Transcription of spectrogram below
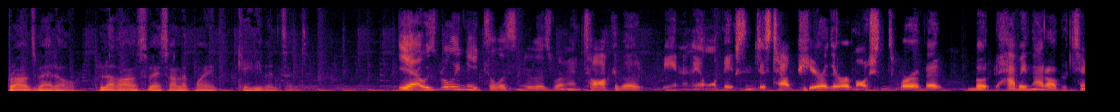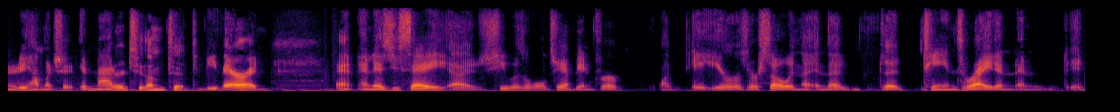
Bronze medal, Laurence Vincent Lapointe, Katie Vincent. yeah, it was really neat to listen to those women talk about being in the Olympics and just how pure their emotions were about about having that opportunity, how much it, it mattered to them to, to be there, and and and as you say, uh, she was a world champion for like eight years or so in the in the the teens, right? And and it,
